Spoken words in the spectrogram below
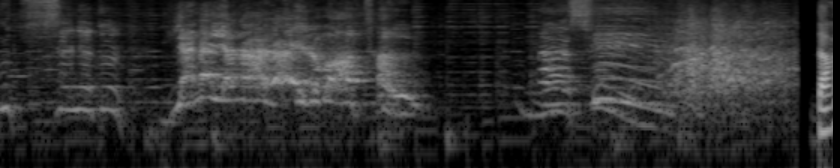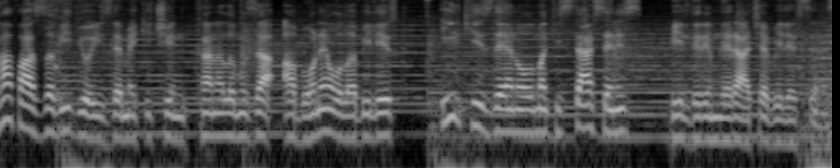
Üç senedir yana yana arayırım o alçağı. Nasıl? Daha fazla video izlemek için kanalımıza abone olabilir, ilk izleyen olmak isterseniz bildirimleri açabilirsiniz.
